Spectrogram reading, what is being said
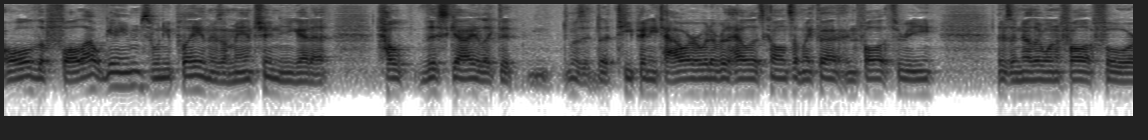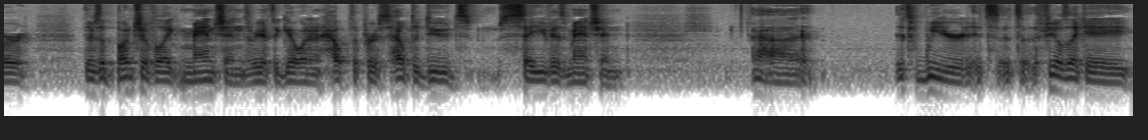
all the Fallout games when you play and there's a mansion and you gotta help this guy, like the was it the Tenpenny Tower or whatever the hell it's called, something like that in Fallout Three. There's another one in Fallout Four. There's a bunch of like mansions where you have to go in and help the person, help the dudes save his mansion. Uh, it's weird. It's it's it feels like a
